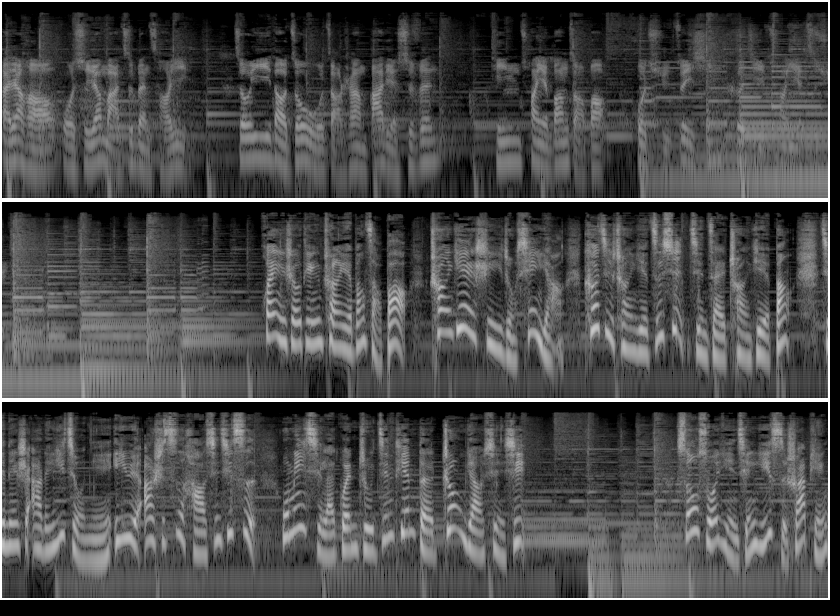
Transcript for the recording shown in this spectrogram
大家好，我是央马资本曹毅。周一到周五早上八点十分，听创业邦早报，获取最新科技创业资讯。欢迎收听创业邦早报。创业是一种信仰，科技创业资讯尽在创业邦。今天是二零一九年一月二十四号，星期四，我们一起来关注今天的重要讯息。搜索引擎已死刷屏，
